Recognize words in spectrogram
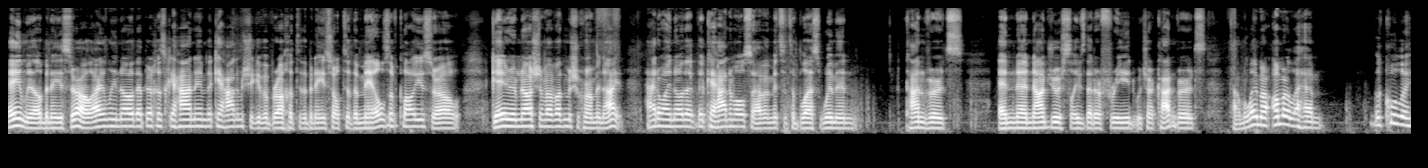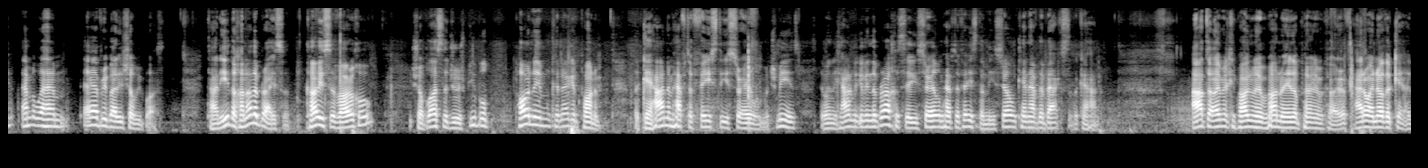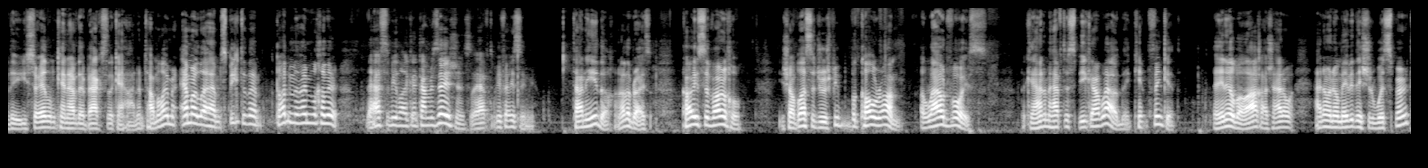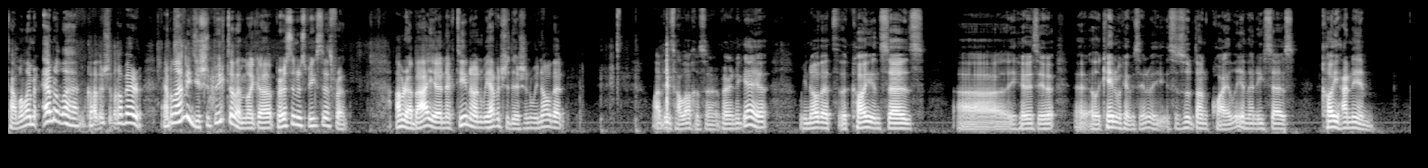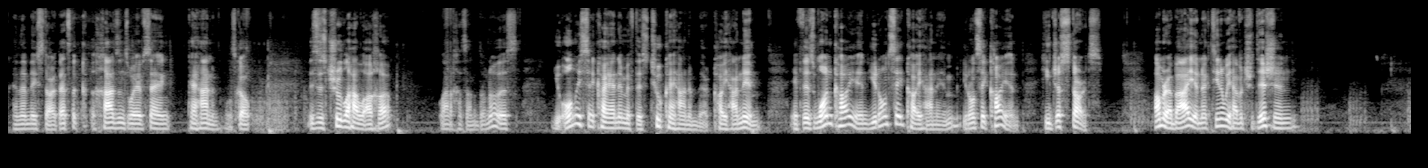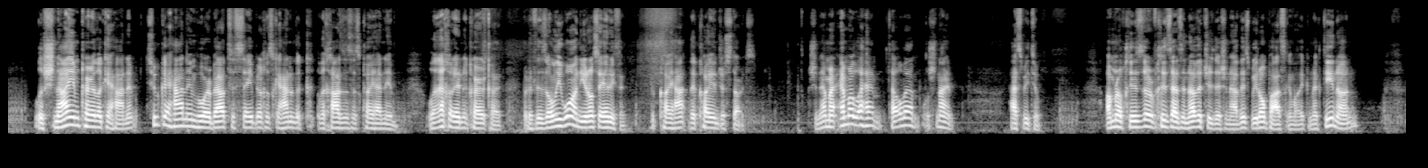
Ein b'nei Yisrael. I only know that Birchas Kehanim, the Kehanim should give a bracha to the b'nei Yisrael, to the males of Klal Yisrael. Geirim Noshim How do I know that the Kehanim also have a mitzvah to bless women converts and uh, non-Jewish slaves that are freed, which are converts. Tamalemar Amar Lahem, Lekule, Emar Lahem, everybody shall be blessed. Tani Idach, another brisa. Kaisavarchu, you shall bless the Jewish people. Ponim, Keneged Ponim. The Kehanim have to face the Israelim, which means that when the Kehanim are giving the brachas, the Israelim have to face them. The Israelim can't have their backs to the Kehanim. How do I know the the Israelim can't have their backs to the Kehanim? Lehem, speak to them. There has to be like a conversation, so they have to be facing you. Tani another brisa. You shall bless the Jewish people, but call ram, a loud voice. The Kehanim have to speak out loud. They can't think it. How do, how do I know? Maybe they should whisper. Emar means you should speak to them like a person who speaks to his friend. Amr Abaya, Naktinon, we have a tradition. We know that a lot of these halachas are very negeya. We know that the Kayan says, uh, this is done quietly, and then he says, Koy Hanim, and then they start. That's the Chazin's way of saying Kehanim. Let's go. This is true lahalacha. A lot of Chazan don't know this. You only say Kayanim if there's two Kayanim there. Kayanim. If there's one Kayan, you don't say Kayanim. You don't say Kayan. He just starts. Amr Abaya, Nektina, we have a tradition L'shnayim kar kehanim, two kehanim who are about to say berachas kehanim, the, the chazan says kehanim. Le'echad in a kar But if there's only one, you don't say anything. The kohen, the kohen just starts. Shnemar emar lehem, tell them l'shnayim. Has to be two. Amr Chizar, Chiz has another tradition. Now this we don't pass him like naktinon.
